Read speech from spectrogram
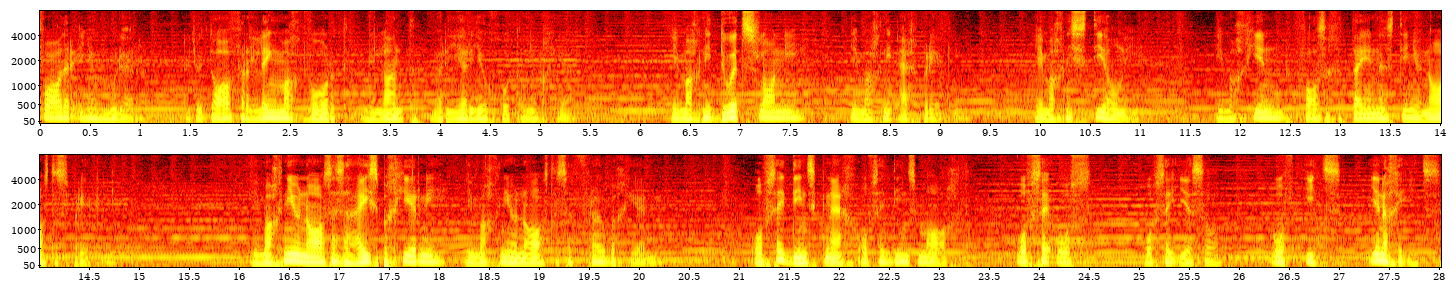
vader en jou moeder dat jou dae verleng mag word in die land wat die Here jou God aan jou gee. Jy mag nie doodslaan nie, jy mag nie egbreek nie. Jy mag nie steel nie. Jy mag geen valse getuienis teen jou naaste spreek nie. Jy mag nie jou naaste se huis begeer nie, jy mag nie jou naaste se vrou begeer nie. Of sy dienskneg of sy diensmaagd, of sy os of sy esel of iets, enige iets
